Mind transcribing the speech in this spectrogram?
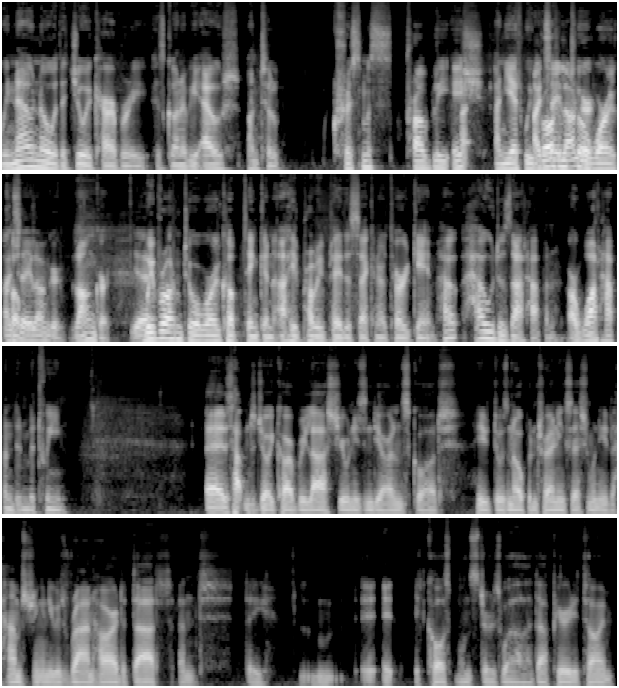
we now know that Joey Carberry is going to be out until Christmas, probably ish, and yet we I'd brought him to a longer. World I'd Cup. say longer. Longer. Yeah. We brought him to a World Cup thinking ah, he'd probably play the second or third game. How how does that happen, or what happened in between? Uh, this happened to Joey Carberry last year when he was in the Ireland squad. He there was an open training session when he had a hamstring and he was ran hard at that, and they it, it, cost Munster as well at that period of time.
